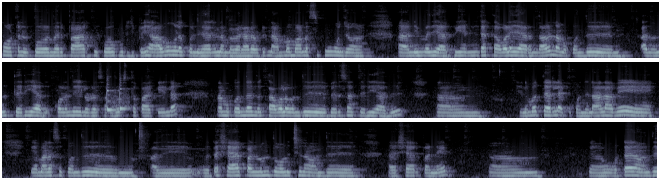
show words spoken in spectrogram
ஹோட்டலுக்கோ இது மாதிரி பார்க்குக்கோ கூட்டிகிட்டு போய் அவங்கள கொஞ்ச நேரம் நம்ம விளையாட விட்டு நம்ம மனசுக்கும் கொஞ்சம் நிம்மதியாக இருக்கும். எந்த கவலையாக இருந்தாலும் நமக்கு வந்து அது வந்து தெரியாது. குழந்தைகளோட சந்தோஷத்தை பார்க்கையில நமக்கு வந்து அந்த கவலை வந்து பெருசாக தெரியாது. என்னமோ தெரில இப்போ கொஞ்ச நாளாகவே என் மனசுக்கு வந்து அது உங்கள்கிட்ட ஷேர் பண்ணணும்னு தோணுச்சு. நான் வந்து ஷேர் பண்ணேன். உங்கள்கிட்ட நான் வந்து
